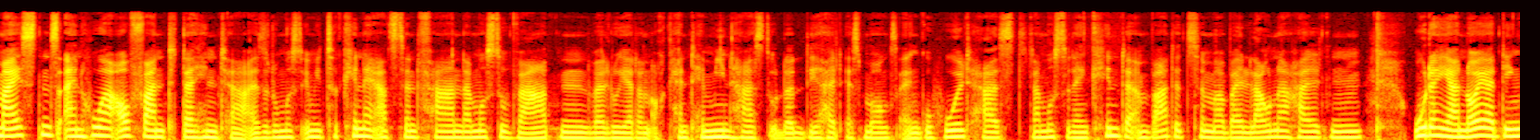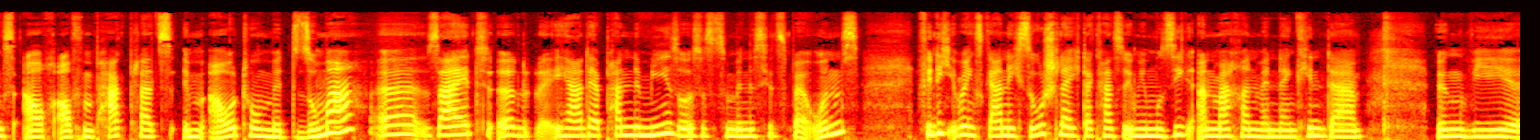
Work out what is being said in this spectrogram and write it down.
meistens ein hoher Aufwand dahinter. Also du musst irgendwie zur Kinderärztin fahren, da musst du warten, weil du ja dann auch keinen Termin hast oder dir halt erst morgens einen geholt hast. Da musst du dein Kind da im Wartezimmer bei Laune halten. Oder ja neuerdings auch auf dem Parkplatz im Auto mit Summer äh, seit äh, ja, der Pandemie. So ist es zumindest jetzt bei uns. Finde ich übrigens gar nicht so schlecht. Da kannst du irgendwie Musik anmachen, wenn dein Kind da irgendwie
